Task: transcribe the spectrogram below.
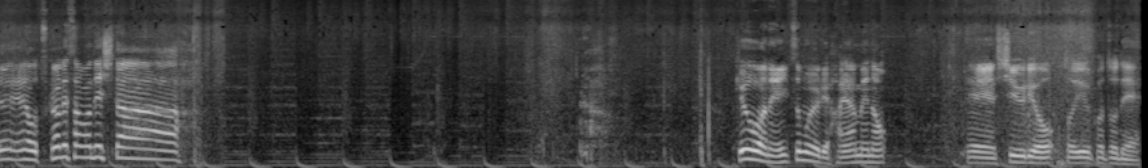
えー、お疲れ様でした。今日はねいつもより早めの、えー終了ということで。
